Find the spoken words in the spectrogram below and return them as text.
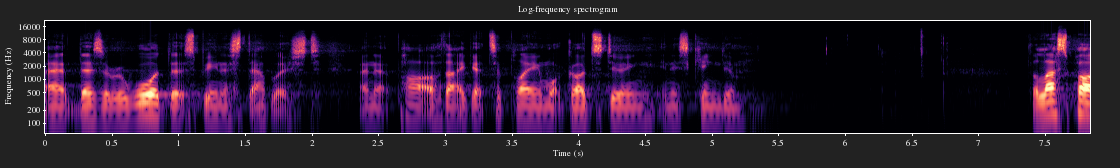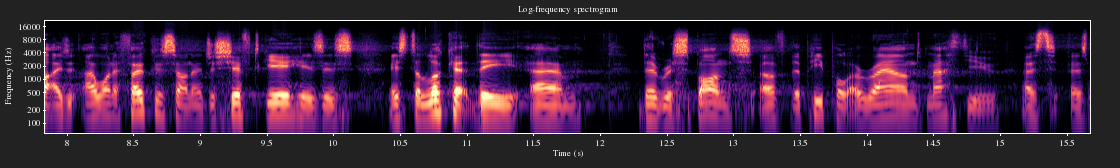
uh, there's a reward that's been established. And a part of that, I get to play in what God's doing in His kingdom. The last part I, I want to focus on and just shift gear here is, is to look at the. Um, the response of the people around Matthew as, as,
